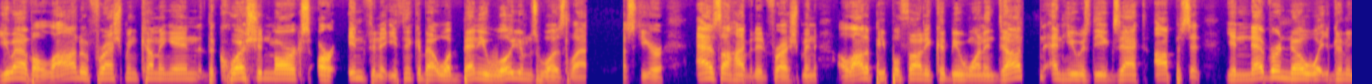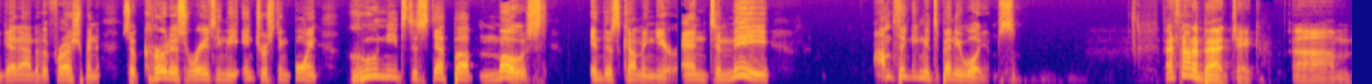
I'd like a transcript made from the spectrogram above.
you have a lot of freshmen coming in. The question marks are infinite. You think about what Benny Williams was last year as a high freshman. A lot of people thought he could be one and done, and he was the exact opposite. You never know what you're going to get out of the freshman. So Curtis raising the interesting point who needs to step up most in this coming year? And to me, I'm thinking it's Benny Williams. That's not a bad take. Um,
